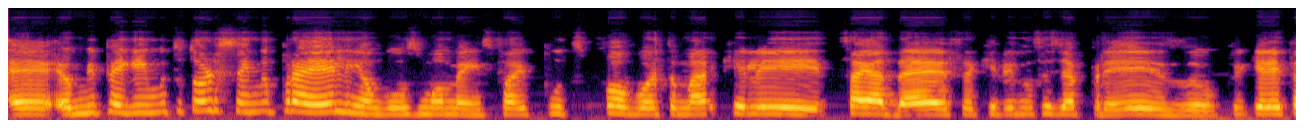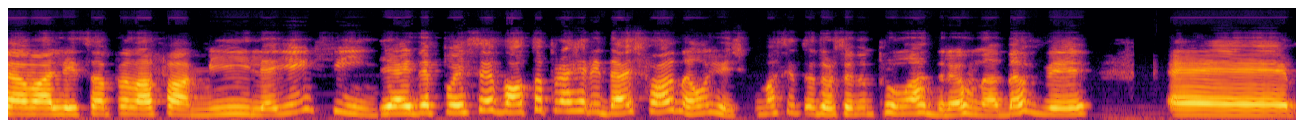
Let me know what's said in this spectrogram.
é, eu me peguei muito torcendo para ele em alguns momentos. Falei, putz, por favor, tomara que ele saia dessa, que ele não seja preso, porque ele tava ali só pela família, e enfim. E aí depois você volta pra realidade e fala, não, gente, como assim, tô torcendo pra um ladrão? Nada a ver. É,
